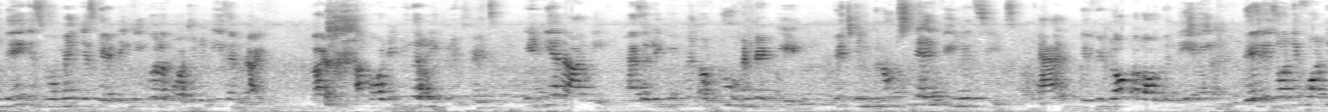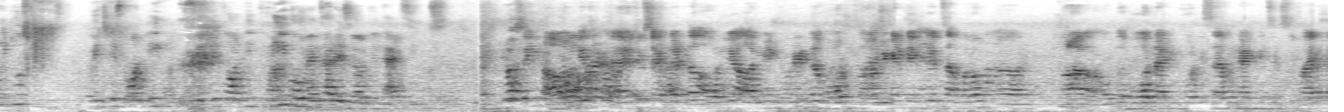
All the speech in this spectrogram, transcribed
Today's women is getting equal opportunities and right. But according to the recruitments, Indian Army has a recruitment of 208, which includes 10 female seats. And if we talk about the Navy, there is only 42 seats, which is only which is only three women are reserved in that seats. You are saying Uh, okay, sir, as you said that the only army included the war, uh, we can take the example of, uh, uh, of the war 1947, 1965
